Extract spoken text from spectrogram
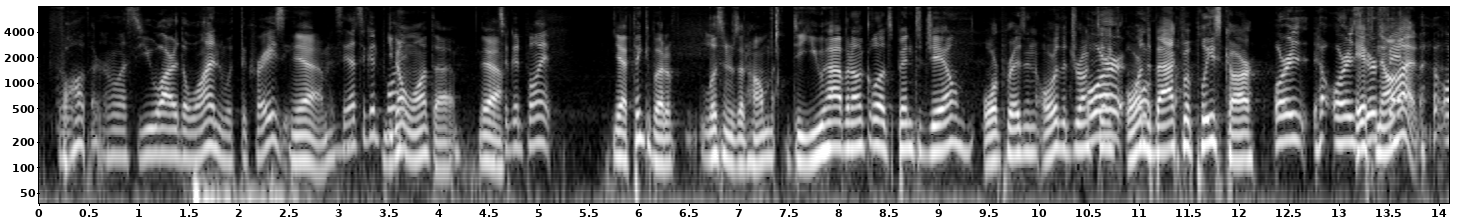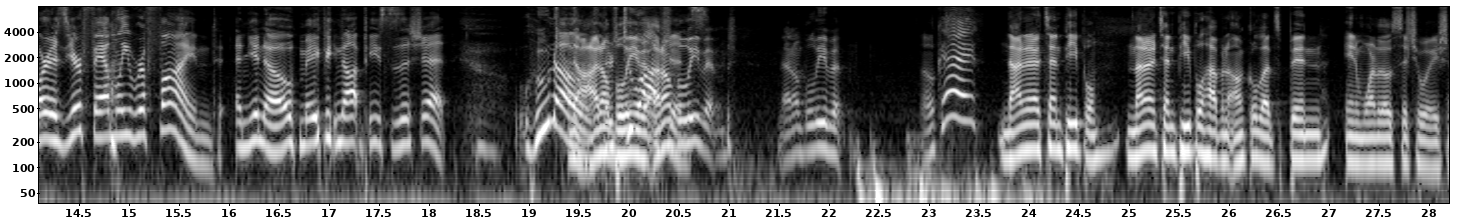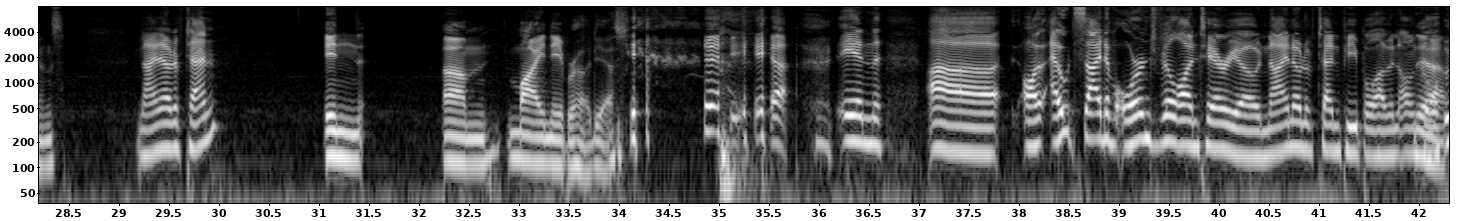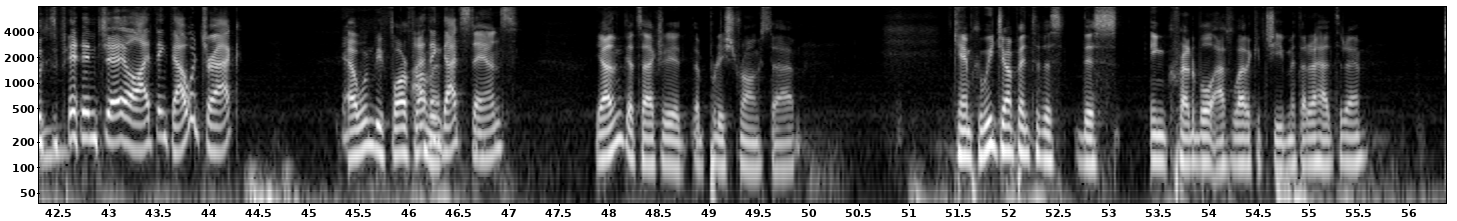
father. unless you are the one with the crazy. Yeah, See, that's a good point. you don't want that. Yeah, That's a good point. yeah. Think about it, listeners at home. Do you have an uncle that's been to jail or prison or the drunk Or- tank or in the back of a police car? Or is, or is If your not- or is your family refined and you know maybe not pieces of shit? Who knows? no, I don't There's believe it. I don't believe it. I don't believe it. Okay. Nine out of ten people. Nine out of ten people have an uncle that's been in one of those situations. Nine out of ten. In um my neighborhood, yes. yeah. In uh outside of Orangeville, Ontario, nine out of ten people have an uncle Yeah. who's been in jail. I think that would track. yeah, it wouldn't be far from I think it. that stands. Yeah, I think that's actually a, a pretty strong stat. Cam, can we jump into this this incredible athletic achievement that I had today?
